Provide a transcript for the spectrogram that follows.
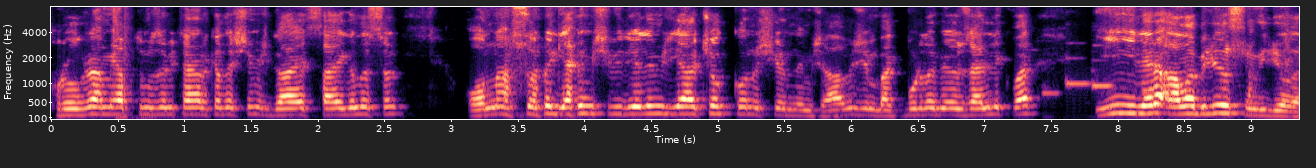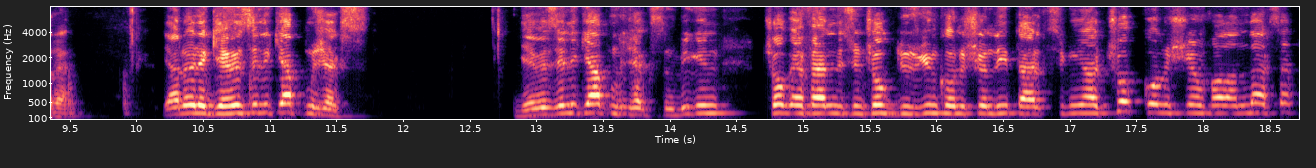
program yaptığımızda bir tane arkadaş demiş gayet saygılısın. Ondan sonra gelmiş video demiş ya çok konuşuyorum demiş. Abicim bak burada bir özellik var. İyi ileri alabiliyorsun videolara. Yani öyle gevezelik yapmayacaksın. Gevezelik yapmayacaksın. Bir gün çok efendisin, çok düzgün konuşuyorsun deyip de ertesi gün ya çok konuşuyorsun falan dersen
